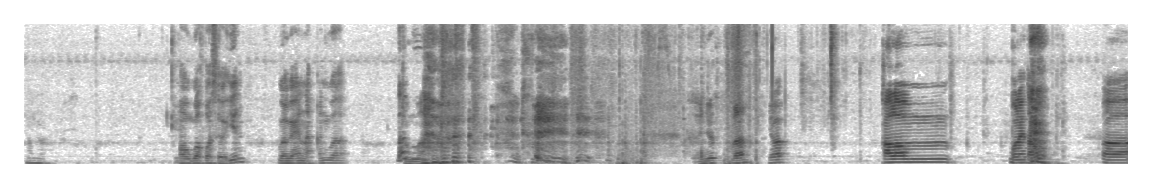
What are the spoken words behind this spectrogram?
Hmm. mau gua posein gua nggak enak kan gua cuma lanjut bang Ya. Kalau boleh tahu eh,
